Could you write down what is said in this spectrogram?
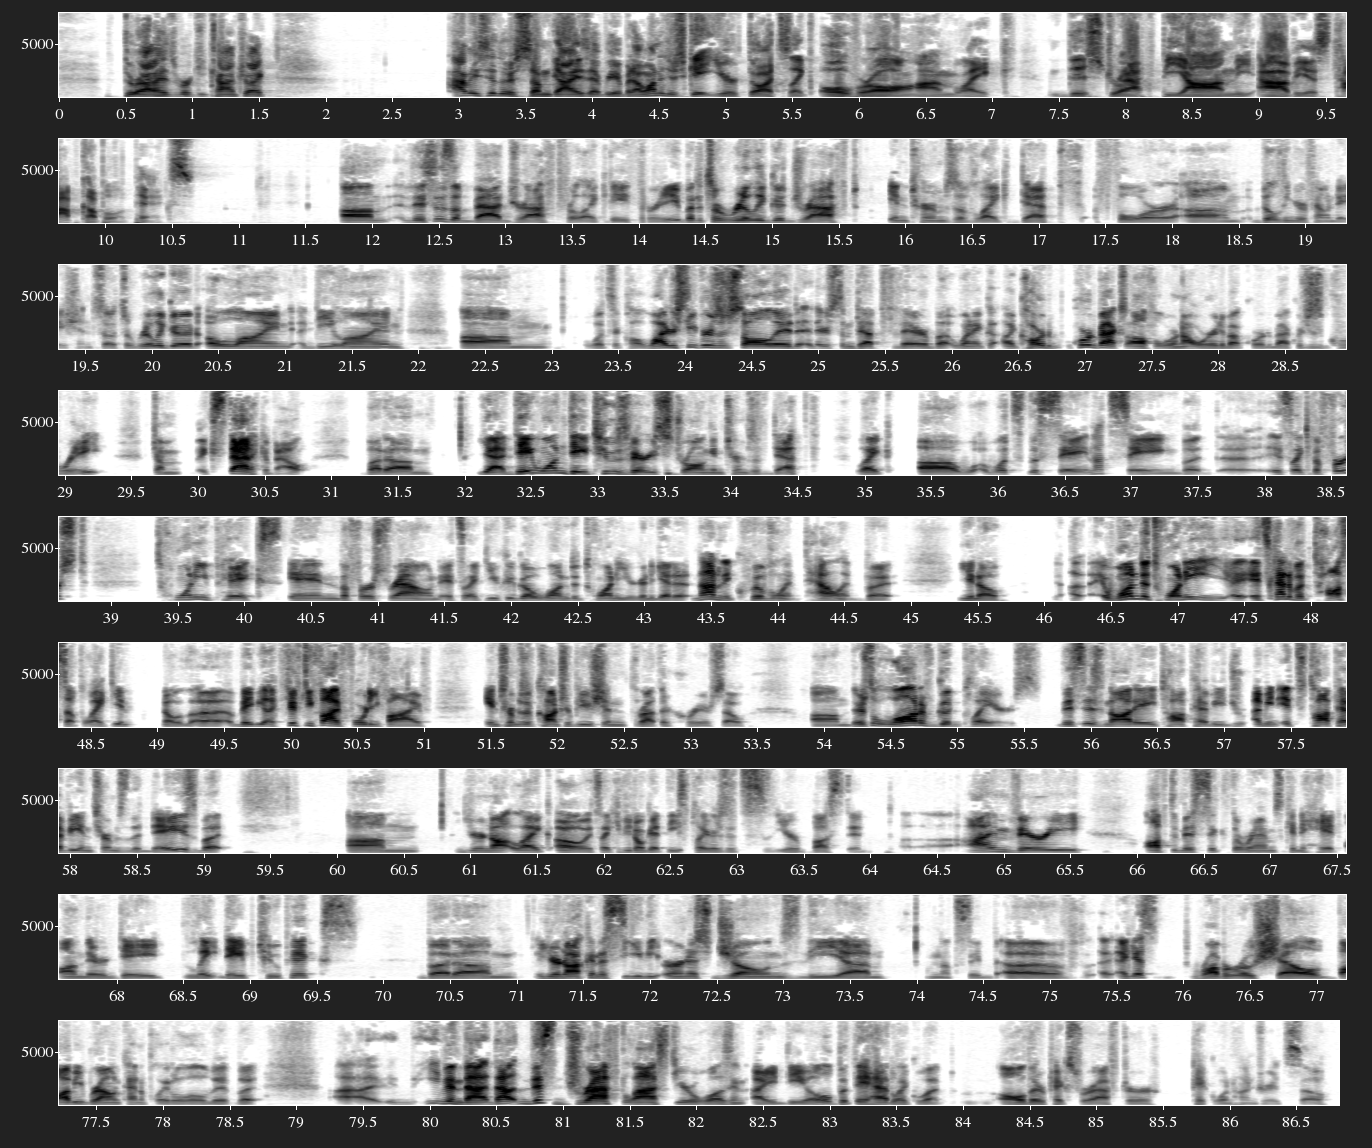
throughout his rookie contract. Obviously, there's some guys every year, but I want to just get your thoughts, like overall, on like this draft beyond the obvious top couple of picks. Um, this is a bad draft for like day three, but it's a really good draft in terms of like depth for um, building your foundation. So it's a really good O line, D line. Um, what's it called? Wide receivers are solid. There's some depth there, but when it like hard, quarterback's awful. We're not worried about quarterback, which is great, which I'm ecstatic about. But um, yeah, day one, day two is very strong in terms of depth. Like, uh, what's the saying? Not saying, but uh, it's like the first 20 picks in the first round. It's like you could go one to 20. You're going to get it, not an equivalent talent, but you know, uh, one to 20, it's kind of a toss up, like, you know, uh, maybe like 55, 45 in terms of contribution throughout their career. So, um, there's a lot of good players. This is not a top heavy. I mean, it's top heavy in terms of the days, but um, you're not like, oh, it's like if you don't get these players, it's you're busted. Uh, I'm very optimistic the Rams can hit on their day late day two picks, but um, you're not going to see the Ernest Jones, the um, I'm not to say, uh, I guess Robert Rochell, Bobby Brown kind of played a little bit, but uh, even that that this draft last year wasn't ideal, but they had like what all their picks were after pick 100. So,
